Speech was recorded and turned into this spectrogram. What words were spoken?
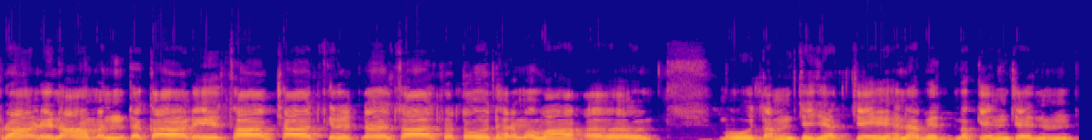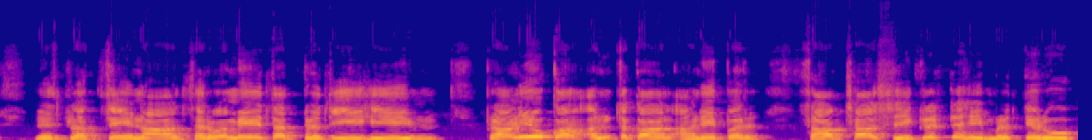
प्राणिनामंत काले साक्षात कृष्ण शाश्वतो धर्मवाह। भूतम चेहन विद्म किंचन विश्वक्सेना सर्वे तत्प्रति प्राणियों का अंतकाल आने पर साक्षात श्री कृष्ण ही मृत्यु रूप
